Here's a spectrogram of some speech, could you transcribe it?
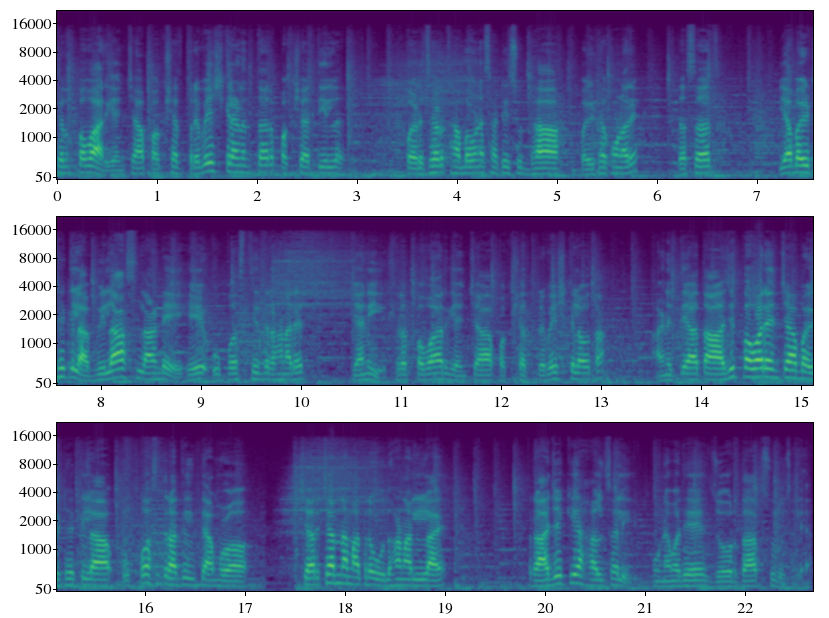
शरद पवार यांच्या पक्षात प्रवेश केल्यानंतर पक्षातील पडझड थांबवण्यासाठी सुद्धा बैठक होणार आहे. तसंच या बैठकीला विलास लांडे हे उपस्थित राहणार आहेत. यांनी शरद पवार यांच्या पक्षात प्रवेश केला होता. आणि ते आता अजित पवार यांच्या बैठकीला उपस्थित राहतील त्यामुळं चर्चांना मात्र उधाण आलेलं आहे. राजकीय हालचाली पुण्यामध्ये जोरदार सुरू झाल्या.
